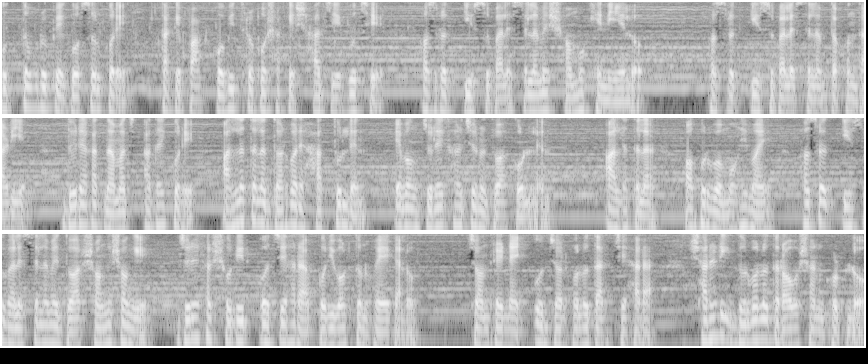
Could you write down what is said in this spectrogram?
উত্তম রূপে গোসল করে তাকে পাক পবিত্র পোশাকে সাজিয়ে গুছিয়ে হজরত ইউসুফ আলাইসাল্লামের সম্মুখে নিয়ে এলো। হজরত ইউসুফ আলাইসাল্লাম তখন দাঁড়িয়ে দুই রাকাত নামাজ আদায় করে আল্লাহ তালার দরবারে হাত তুললেন এবং জুলেখার জন্য দোয়া করলেন। আল্লাহ তালার অপূর্ব মহিমায় হজরত ইউসুফ আলাইসাল্লামের দোয়ার সঙ্গে সঙ্গে জুলেখার শরীর ও চেহারা পরিবর্তন হয়ে গেল। চন্দ্রের ন্যায় উজ্জ্বল হল তার চেহারা। শারীরিক দুর্বলতার অবসান ঘটল।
